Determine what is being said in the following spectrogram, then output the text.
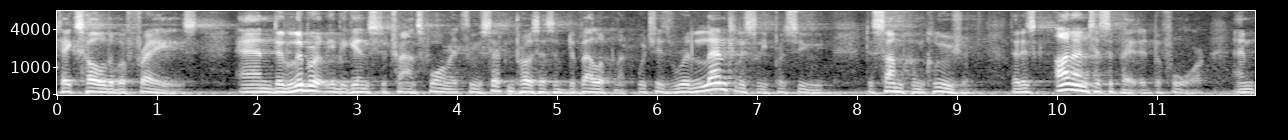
takes hold of a phrase and deliberately begins to transform it through a certain process of development, which is relentlessly pursued to some conclusion that is unanticipated before and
